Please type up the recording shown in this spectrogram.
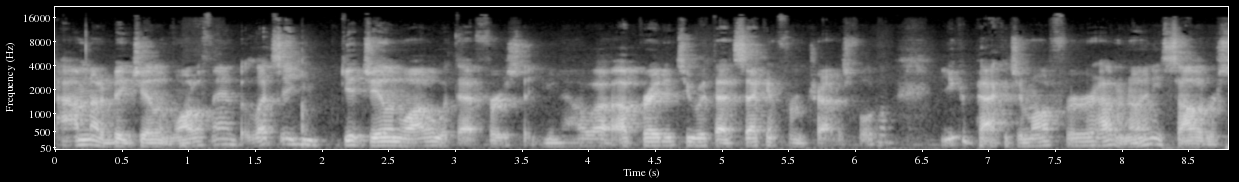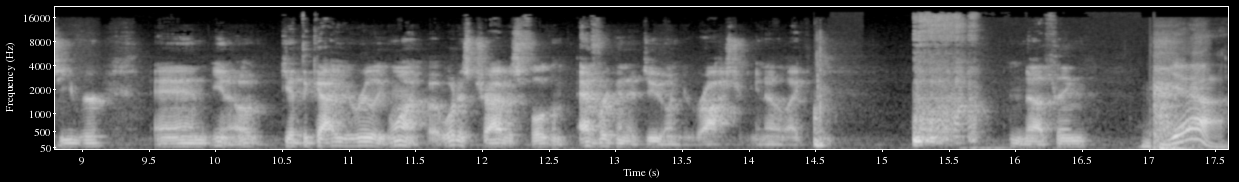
I'm not a big Jaylen Waddle fan, but let's say you get Jaylen Waddle with that first that you now uh, upgraded to with that second from Travis Fulgham. You could package him off for I don't know any solid receiver and you know get the guy you really want. But what is Travis Fulgham ever going to do on your roster? You know, like nothing. Yeah,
